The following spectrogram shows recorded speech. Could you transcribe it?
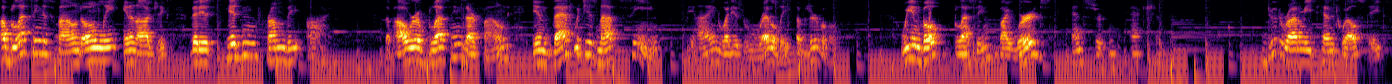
a blessing is found only in an object that is hidden from the eye. The power of blessings are found in that which is not seen behind what is readily observable. We invoke blessing by words and certain actions. Deuteronomy 10:12 states,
